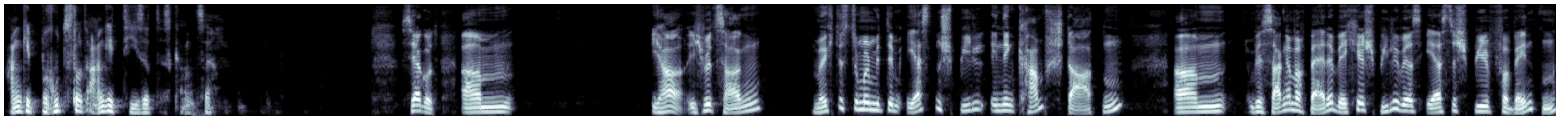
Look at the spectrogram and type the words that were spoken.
angebrutzelt, angeteasert, das Ganze. Sehr gut. Ähm, ja, ich würde sagen, möchtest du mal mit dem ersten Spiel in den Kampf starten? Ähm, wir sagen einfach beide, welche Spiele wir als erstes Spiel verwenden.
